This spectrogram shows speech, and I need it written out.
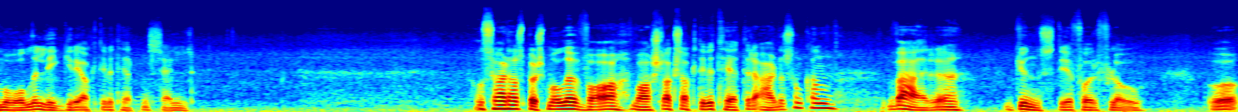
målet ligger i aktiviteten selv. Og så er da spørsmålet hva, hva slags aktiviteter er det som kan være gunstige for flow? Og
